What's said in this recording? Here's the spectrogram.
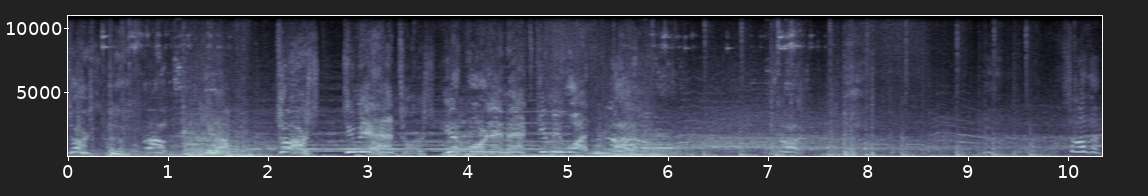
Tars! Get up! Tars! Give me a hand, Tars! You have four damn hands! Give me one! Father!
